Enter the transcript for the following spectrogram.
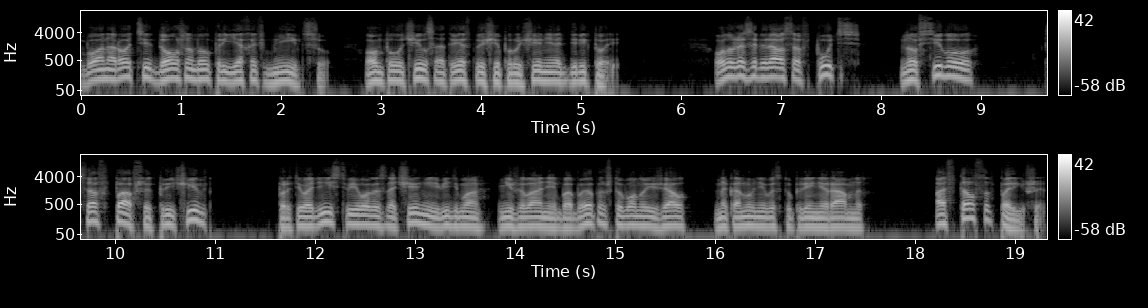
Буонаротти должен был приехать в Ниццу. Он получил соответствующее поручение от директории. Он уже собирался в путь, но в силу совпавших причин противодействия его назначения, видимо, нежелание Бабепа, чтобы он уезжал накануне выступления равных, остался в Париже.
